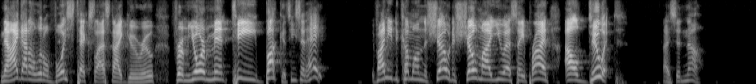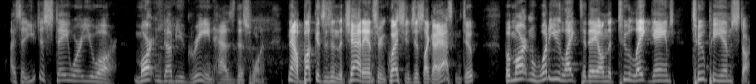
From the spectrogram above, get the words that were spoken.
Now, I got a little voice text last night, Guru, from your mentee Buckets. He said, Hey, if I need to come on the show to show my USA pride, I'll do it. I said, No. I said, You just stay where you are. Martin W. Green has this one. Now, Buckets is in the chat answering questions just like I asked him to. But, Martin, what do you like today on the two late games, 2 p.m. start?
